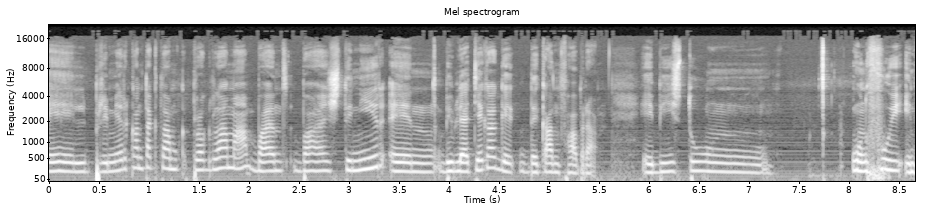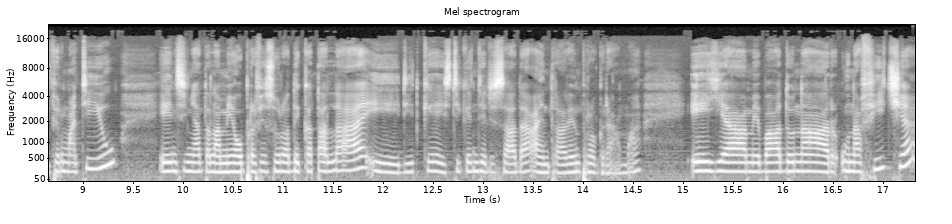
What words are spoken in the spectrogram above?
El primer contacte amb el programa vaig, vaig tenir en Biblioteca de Can Fabra. He vist un, un full informatiu, he ensenyat a la meva professora de català i he dit que estic interessada a entrar en el programa. Ella me va donar una fitxa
